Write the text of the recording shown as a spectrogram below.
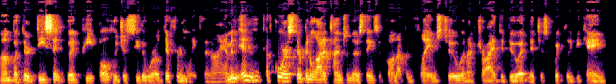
um, but they're decent, good people who just see the world differently than I am. And, and of course, there have been a lot of times when those things have gone up in flames too, and I've tried to do it, and it just quickly became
